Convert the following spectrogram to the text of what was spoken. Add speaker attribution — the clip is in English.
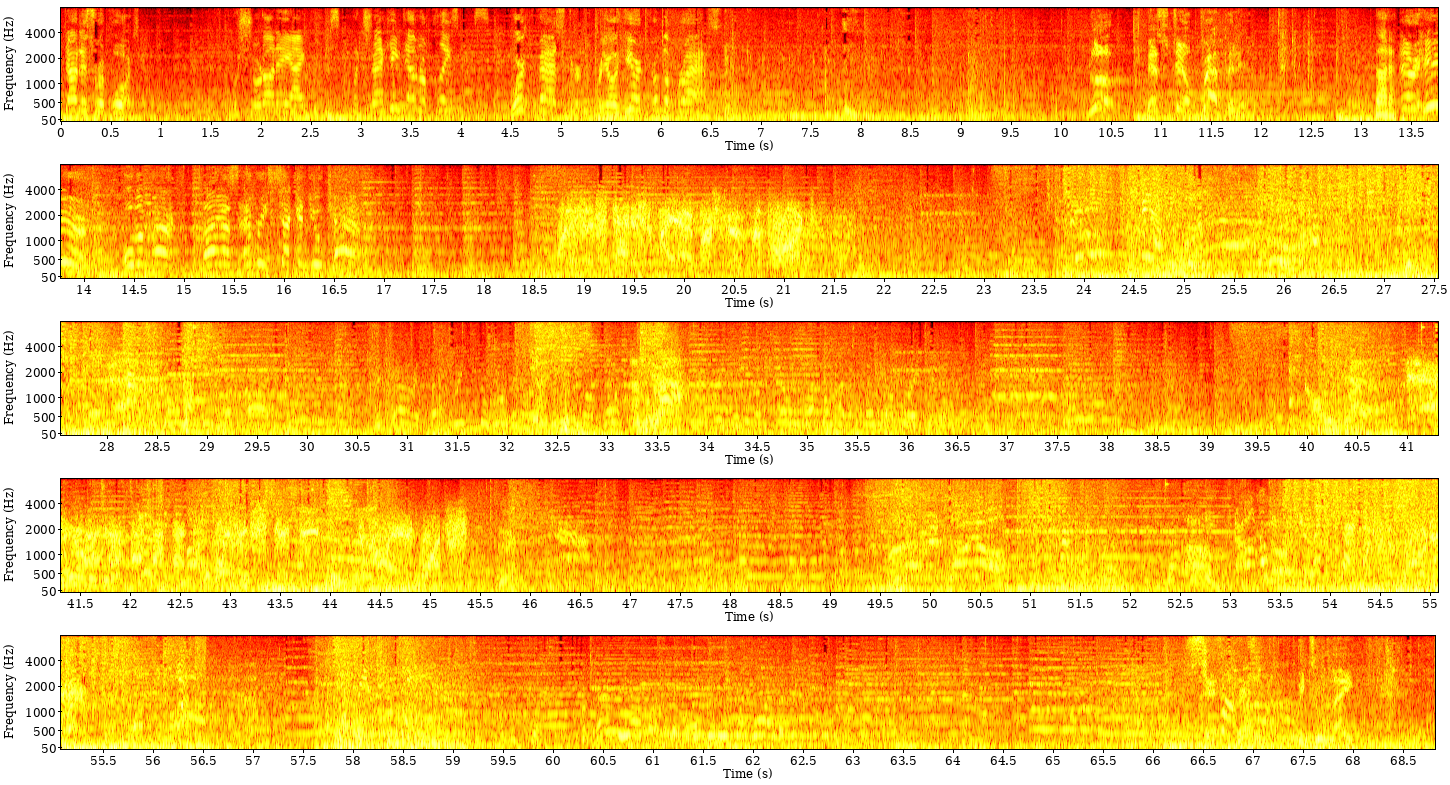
Speaker 1: Status report!
Speaker 2: We're short on AI groups, but tracking down replacements.
Speaker 1: Work faster, or you'll hear it from the brass! Look! They're still prepping it!
Speaker 3: Got it.
Speaker 1: They're here! Hold them back! Buy us every second you can!
Speaker 3: Calling fire. Don't overdo it.
Speaker 1: One! I'm counting on you! Understood. Prepare the airbuster for immediate deployment! Too late!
